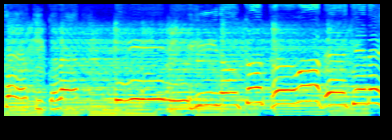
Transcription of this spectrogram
さっきから君のことだけで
